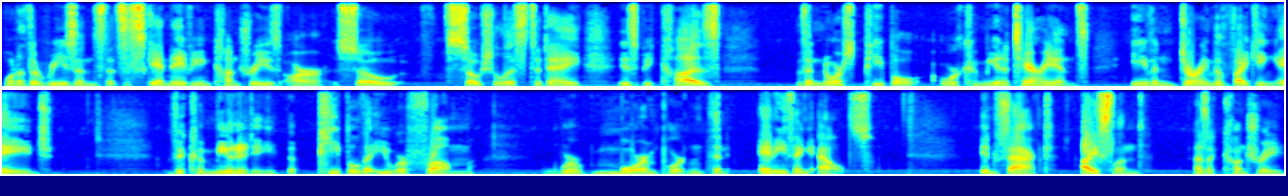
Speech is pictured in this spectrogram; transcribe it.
one of the reasons that the Scandinavian countries are so socialist today is because the Norse people were communitarians. Even during the Viking Age, the community, the people that you were from, were more important than anything else. In fact, Iceland, as a country,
